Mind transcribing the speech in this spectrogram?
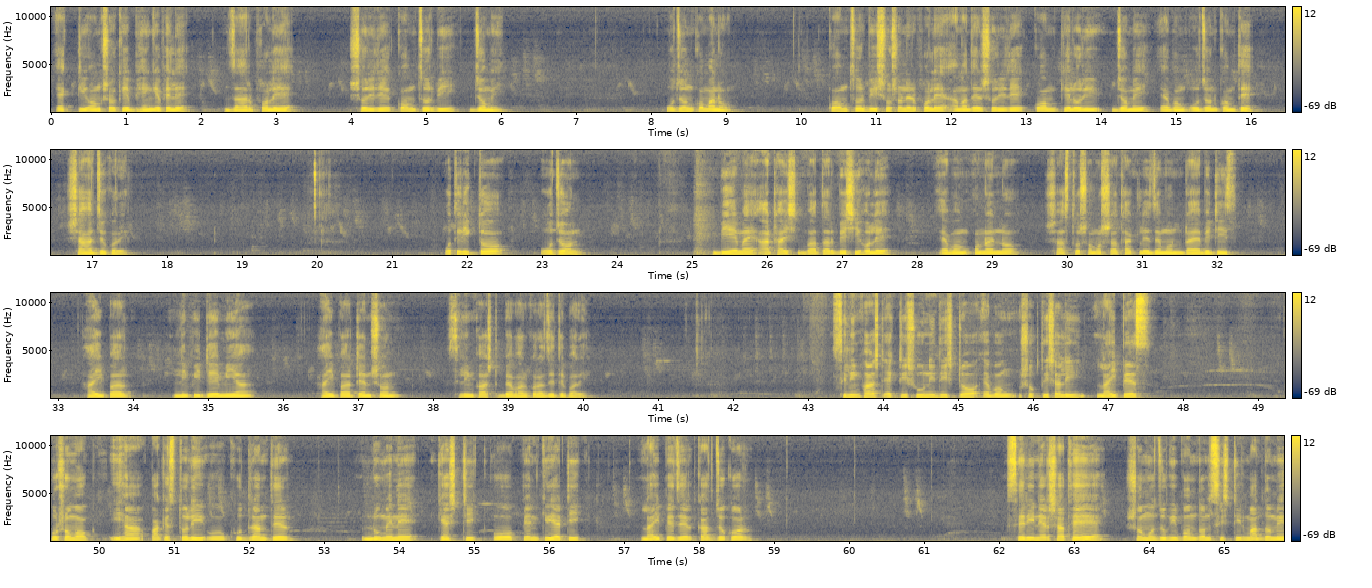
একটি অংশকে ভেঙে ফেলে, যার ফলে শরীরে কম চর্বি জমে। ওজন কমানো। কম চর্বি শোষণের ফলে আমাদের শরীরে কম ক্যালোরি জমে এবং ওজন কমতে সাহায্য করে। অতিরিক্ত ওজন বিএমআই আঠাইশ বা তার বেশি হলে এবং অন্যান্য স্বাস্থ্য সমস্যা থাকলে যেমন diabetes hyperlipidemia hypertension slim fast ব্যবহার করা যেতে পারে। স্লিম ফাস্ট একটি সুনির্দিষ্ট এবং শক্তিশালী লাইপেস পোষমক ইহা পাকস্থলী ও ক্ষুদ্রান্তের লুমেনে গ্যাস্ট্রিক ও প্যানক্রিয়াটিক লাইপেজের কার্যকর সেরিনের সাথে সমযোগী বন্ধন সৃষ্টির মাধ্যমে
